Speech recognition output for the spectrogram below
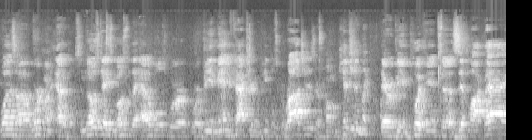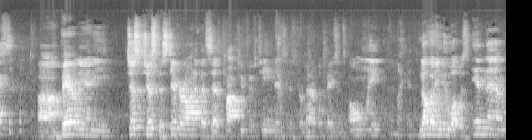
was uh, work on edibles. In those days, most of the edibles were, were being manufactured in people's garages or home kitchen. Oh they were being put into Ziploc bags. Uh, barely any, just, just the sticker on it that says Prop 215 is, is for medical patients only. Oh my goodness. Nobody knew what was in them.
